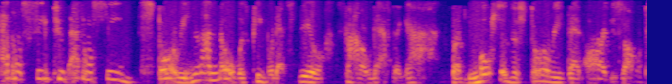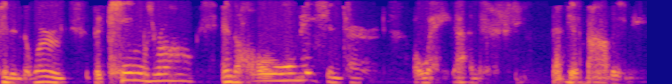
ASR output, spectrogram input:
I don't see too. I don't see stories, and I know it was people that still followed after God. But most of the stories that are exalted in the word, the king was wrong, and the whole nation turned away. That, that just bothers me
